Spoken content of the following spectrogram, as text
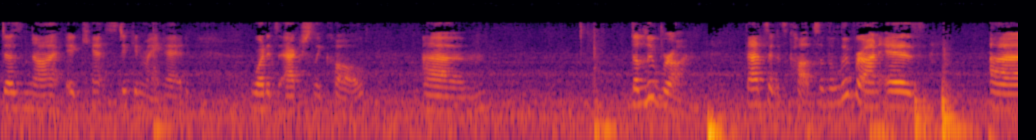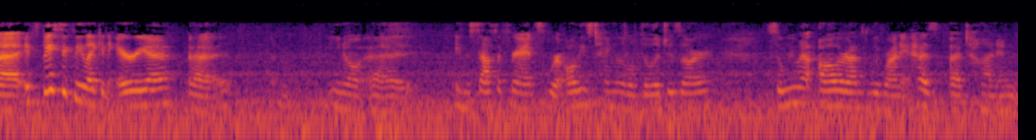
does not, it can't stick in my head what it's actually called. Um, the Luberon. That's what it's called. So the Luberon is, uh, it's basically like an area, uh, you know, uh, in the south of France where all these tiny little villages are. So we went all around the Luberon. It has a ton, and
